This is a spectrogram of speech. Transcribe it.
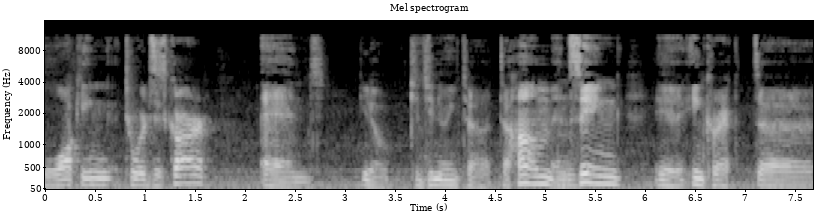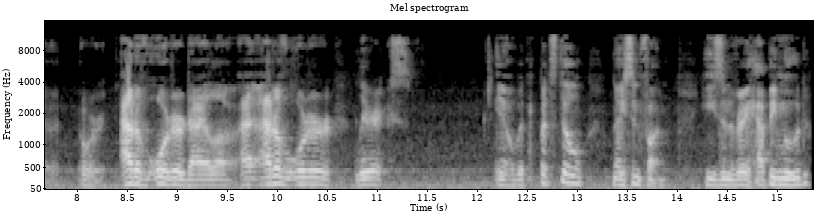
walking towards his car, and you know continuing to to hum and sing uh, incorrect uh, or out of order dialogue, out of order lyrics. You know, but but still nice and fun. He's in a very happy mood.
